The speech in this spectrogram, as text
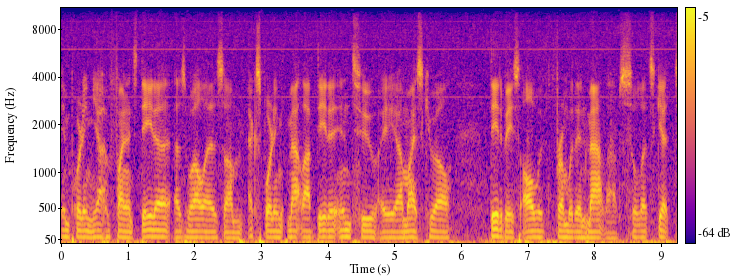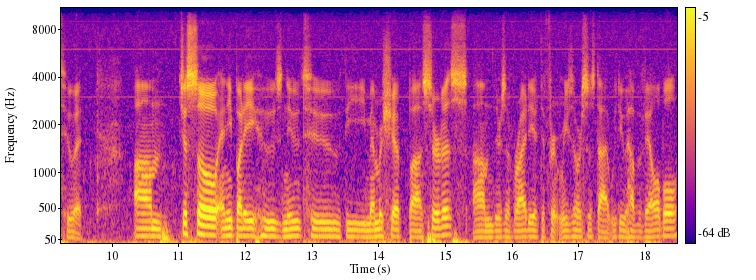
importing Yahoo Finance data, as well as um, exporting MATLAB data into a MySQL database, all with, from within MATLAB. So let's get to it. Um, just so anybody who's new to the membership uh, service, um, there's a variety of different resources that we do have available.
